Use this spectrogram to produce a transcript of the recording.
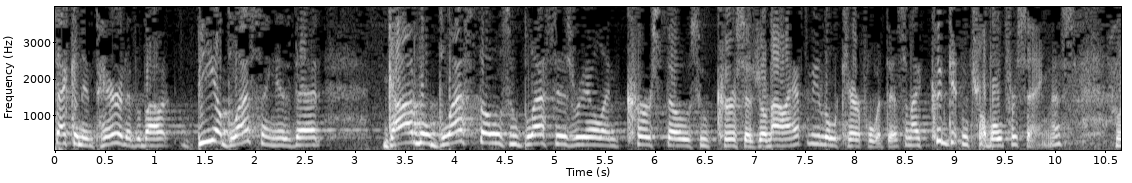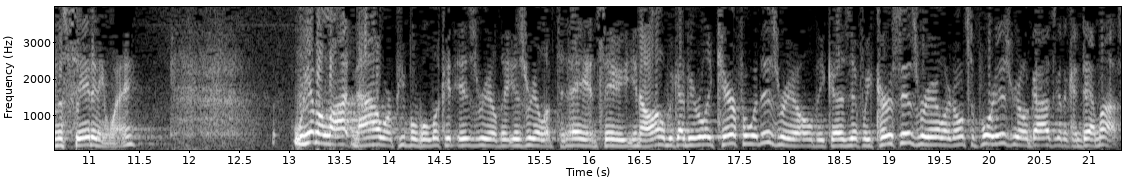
second imperative about be a blessing is that God will bless those who bless Israel and curse those who curse Israel. Now, I have to be a little careful with this, and I could get in trouble for saying this. I'm going to say it anyway. We have a lot now where people will look at Israel, the Israel of today, and say, you know, oh, we've got to be really careful with Israel because if we curse Israel or don't support Israel, God's going to condemn us.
